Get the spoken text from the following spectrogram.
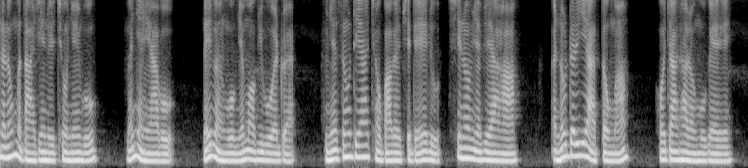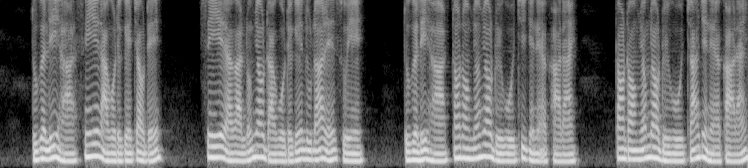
နှလုံးမသားခြင်းတွေခြုံငိမ့်ဖို့မညံရဖို့နိဗ္ဗာန်ကိုမျက်မှောက်ပြုဖို့အတွက်အမျက်ဆုံးတရား6ပါးပဲဖြစ်တယ်လို့ရှင်တော်မြတ်ဘုရားဟာအနုတ္တရိယ၃မှာဟောကြားထားတော်မူခဲ့တယ်။လူကလေးဟာဆင်းရဲတာကိုတကယ်ကြောက်တယ်။ဆင်းရဲတာကလွံ့မြောက်တာကိုတကယ်လူလားတယ်ဆိုရင်လူကလေးဟာတောင်တောင်မြောက်မြောက်တွေကိုကြည့်ကျင်တဲ့အခါတိုင်းတောင်တောင်မြောက်မြောက်တွေကိုကြားကျင်တဲ့အခါတိုင်း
